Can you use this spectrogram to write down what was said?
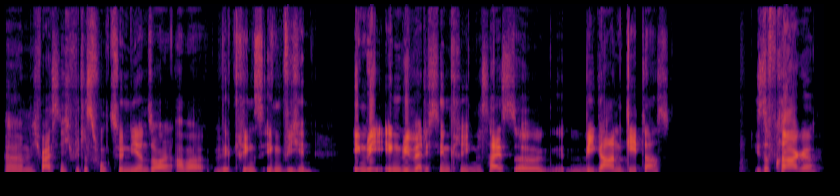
Ähm, ich weiß nicht, wie das funktionieren soll, aber wir kriegen's irgendwie hin. Irgendwie irgendwie werde ich's hinkriegen. Das heißt, äh, vegan, geht das? Diese Frage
